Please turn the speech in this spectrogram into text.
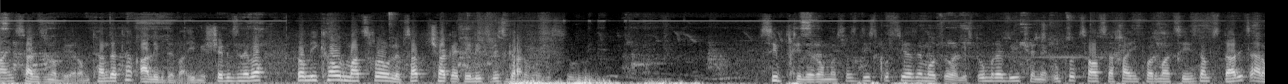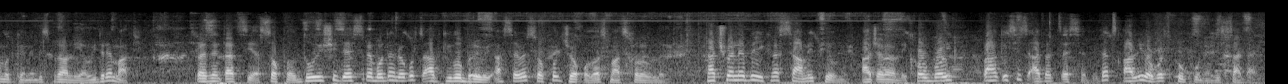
მაინც საგრძნობია რომ თანდათან ყალიბდება იმის შეგრძნება, რომ იქაურ მაცხოვრებლებს აქვს ჩაკეტილი წრის გარღვევის სურვილი. სიფრთხილე, რომელსაც დისკუსიაზე მოწვეული სტუმრები იჩენენ, უფრო ცალსახა ინფორმაციის და მცდარი წარმოდგენების ბრალია ვიდრე მათი. პრეზენტაცია სოფელ დუიში დესწრებოდა როგორც ადგილობრივი, ასევე სოფელ ჯოყოლას მაცხოვრებლები. გაჩვენები იქნა სამი ფილმი: აჭარალი კოვბოი, პანკისის ადაწესები და წყალი როგორც ფუფუნების საგანი.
